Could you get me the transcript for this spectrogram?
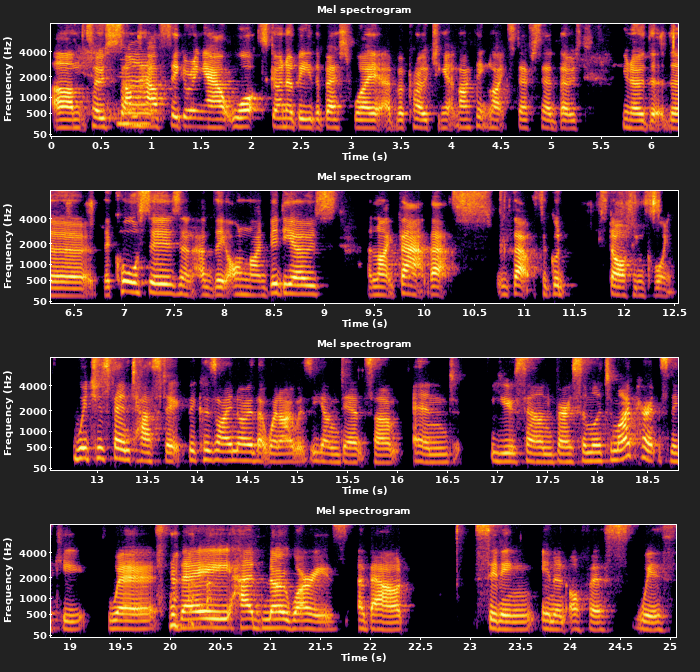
Um, so somehow no. figuring out what's going to be the best way of approaching it. And I think, like Steph said, those you know the the, the courses and, and the online videos and like that. That's that's a good starting point which is fantastic because I know that when I was a young dancer, and you sound very similar to my parents, Nikki, where they had no worries about sitting in an office with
